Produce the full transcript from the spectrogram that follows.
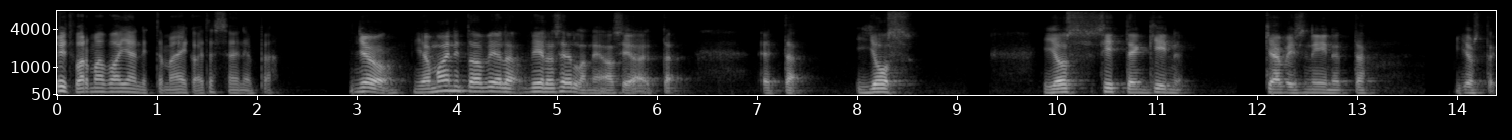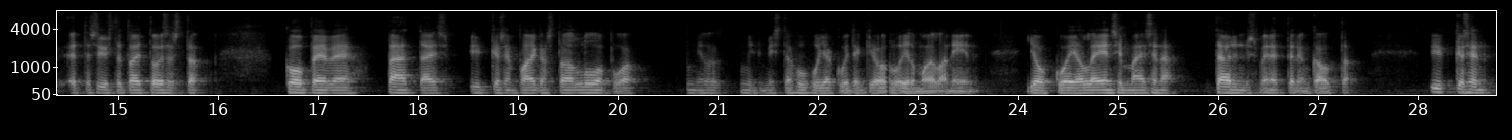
nyt varmaan vaan jännittämään, ei kai tässä enempää. Joo, ja mainitaan vielä, vielä sellainen asia, että, että jos, jos sittenkin kävisi niin, että, jos, että syystä tai toisesta KPV päättäisi ykkösen paikastaan luopua, mistä huhuja kuitenkin on ollut ilmoilla, niin joukkue ei ole ensimmäisenä täydennysmenettelyn kautta ykkösen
